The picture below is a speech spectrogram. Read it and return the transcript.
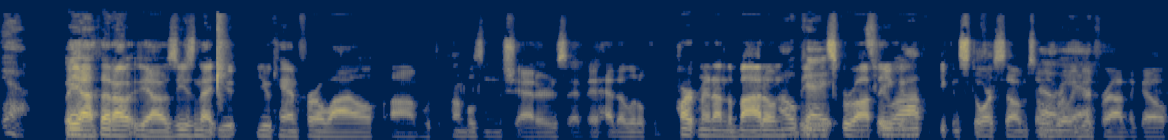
Yeah. But yeah, then I yeah I was using that U Yocan for a while um, with the crumbles and the shatters, and it had a little compartment on the bottom that you can screw off that you can you can store some, so it was really yeah. good for on the go.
